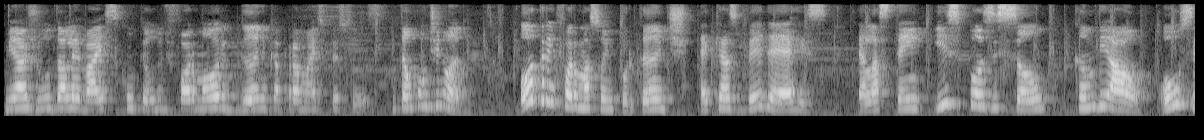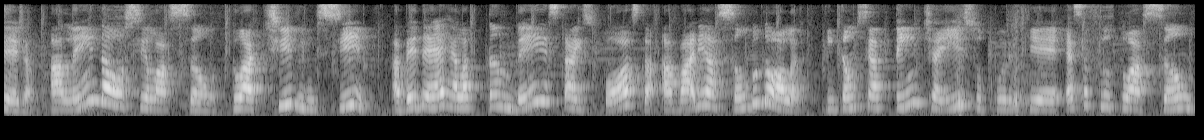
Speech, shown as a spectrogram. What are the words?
me ajuda a levar esse conteúdo de forma orgânica para mais pessoas. Então, continuando. Outra informação importante é que as BDRs elas têm exposição cambial, ou seja, além da oscilação do ativo em si, a BDR ela também está exposta à variação do dólar. Então se atente a isso porque essa flutuação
